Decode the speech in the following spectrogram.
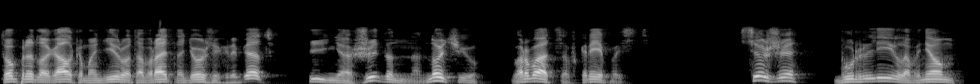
то предлагал командиру отобрать надежных ребят и неожиданно ночью ворваться в крепость. Все же бурлило в нем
